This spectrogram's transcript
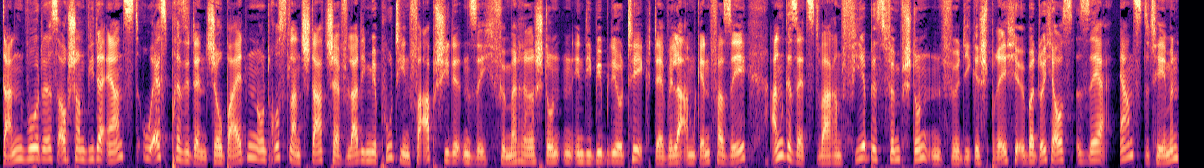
Dann wurde es auch schon wieder ernst. US-Präsident Joe Biden und Russlands Staatschef Wladimir Putin verabschiedeten sich für mehrere Stunden in die Bibliothek der Villa am Genfer See. Angesetzt waren vier bis fünf Stunden für die Gespräche über durchaus sehr ernste Themen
